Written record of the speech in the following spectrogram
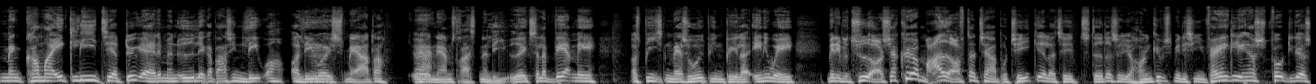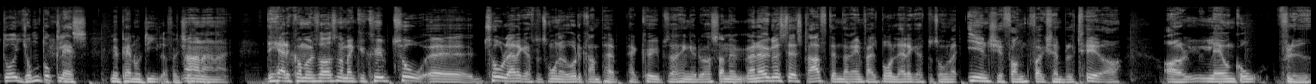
man kommer ikke lige til at dø af det, man ødelægger bare sin lever og lever mm. i smerter øh, nærmest resten af livet. Ikke? Så lad være med at spise en masse hovedpinepiller anyway. Men det betyder også, at jeg kører meget ofte til apoteket eller til et sted, der sælger håndkøbsmedicin, for jeg kan ikke længere få de der store jumbo-glas med panodiler, for eksempel. Nej, nej, nej. Det her det kommer jo så også, når man kan købe to, øh, to lattergaspatroner af 8 gram per, per køb, så hænger det også sammen. med- Man har jo ikke lyst til at straffe dem, der rent faktisk bruger lattergaspatroner i en chiffon, for eksempel, til at, at lave en god fløde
